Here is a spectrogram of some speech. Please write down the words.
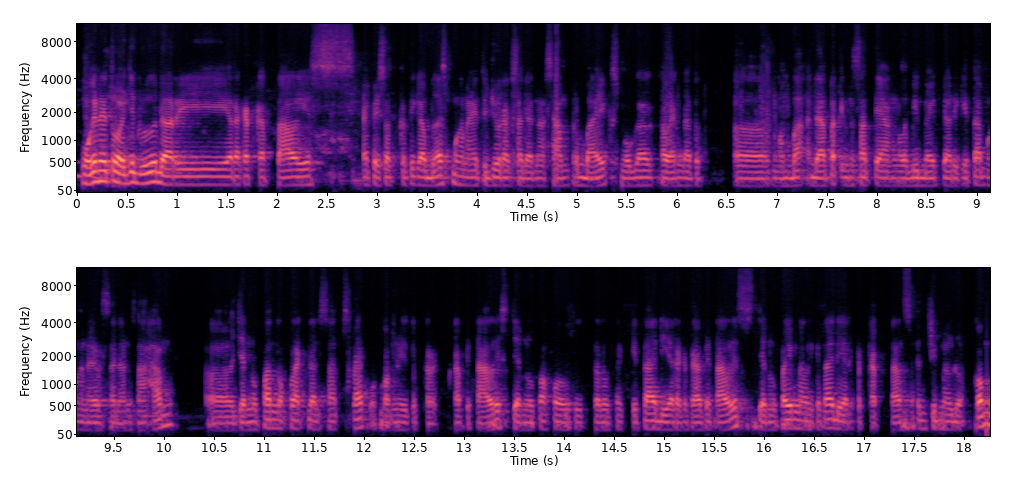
Mungkin itu aja dulu dari Rakyat Kapitalis episode ke-13 mengenai tujuh reksadana saham terbaik. Semoga kalian dapat eh, memba- dapat insight yang lebih baik dari kita mengenai reksadana saham. Eh, jangan lupa untuk like dan subscribe akun YouTube Rakyat Kapitalis. Jangan lupa follow Twitter kita di Rakyat Kapitalis. Jangan lupa email kita di rakyatkapitalis@gmail.com.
